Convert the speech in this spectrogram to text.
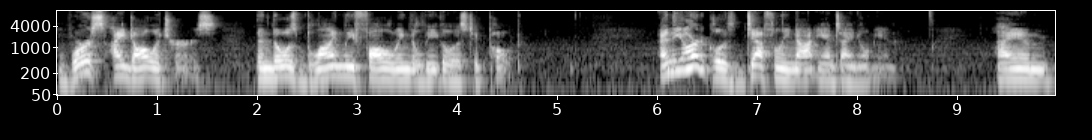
worse idolaters than those blindly following the legalistic pope. And the article is definitely not antinomian. I am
